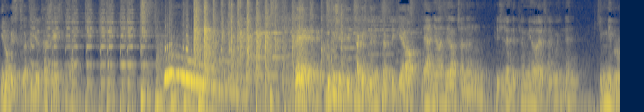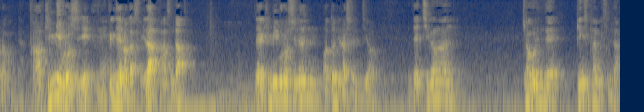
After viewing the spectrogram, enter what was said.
1호 게스트가 드디어 탄생했습니다. 네, 누구신지 자기소개 좀 부탁드릴게요. 네, 안녕하세요. 저는 뉴질랜드 편미어에 살고 있는 김미브로라고 합니다. 아, 김미브로 씨. 네. 굉장히 반갑습니다. 반갑습니다. 네, 김미브로 씨는 어떤 일 하시는지요? 네, 지금은 겨울인데 빙수 팔고 있습니다.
